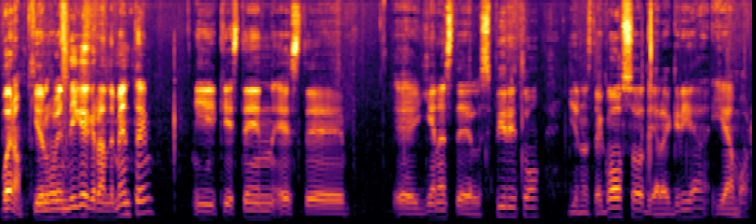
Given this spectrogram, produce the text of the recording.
Bueno, que Dios los bendiga grandemente y que estén este, eh, llenas del espíritu, llenas de gozo, de alegría y amor.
